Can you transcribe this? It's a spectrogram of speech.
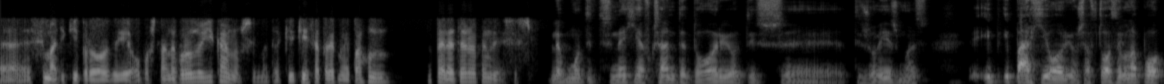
ε, σημαντική πρόοδη, όπως τα νευρολογικά νοσήματα. Και εκεί θα πρέπει να υπάρχουν περαιτέρω επενδύσεις. Βλέπουμε ότι τη συνέχεια αυξάνεται το όριο της, ε, της ζωής μας. υπάρχει όριο σε αυτό. Θέλω να πω,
